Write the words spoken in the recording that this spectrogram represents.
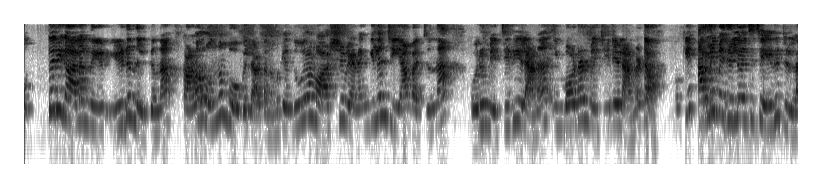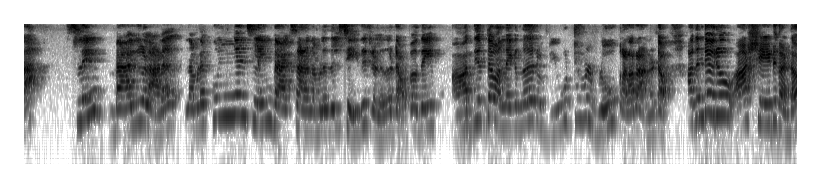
ഒത്തിരി കാലം ഈട് നിൽക്കുന്ന കളർ ഒന്നും പോകില്ല കേട്ടോ നമുക്ക് എന്തോരം വാഷ് വേണമെങ്കിലും ചെയ്യാൻ പറ്റുന്ന ഒരു മെറ്റീരിയൽ ആണ് ഇമ്പോർട്ടന്റ് മെറ്റീരിയൽ ആണ് കേട്ടോ ഓക്കെ അർലി മെറ്റീരിയൽ വെച്ച് ചെയ്തിട്ടുള്ള സ്ലിംഗ് ബാഗുകളാണ് നമ്മുടെ കുഞ്ഞൻ സ്ലിംഗ് ബാഗ്സ് ആണ് നമ്മൾ ഇതിൽ ചെയ്തിട്ടുള്ളത് കേട്ടോ. അപ്പൊ അതേ ആദ്യത്തെ വന്നേക്കുന്നത് ഒരു ബ്യൂട്ടിഫുൾ ബ്ലൂ കളറാണ് കേട്ടോ. അതിന്റെ ഒരു ആ ഷെയ്ഡ് കണ്ടോ?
